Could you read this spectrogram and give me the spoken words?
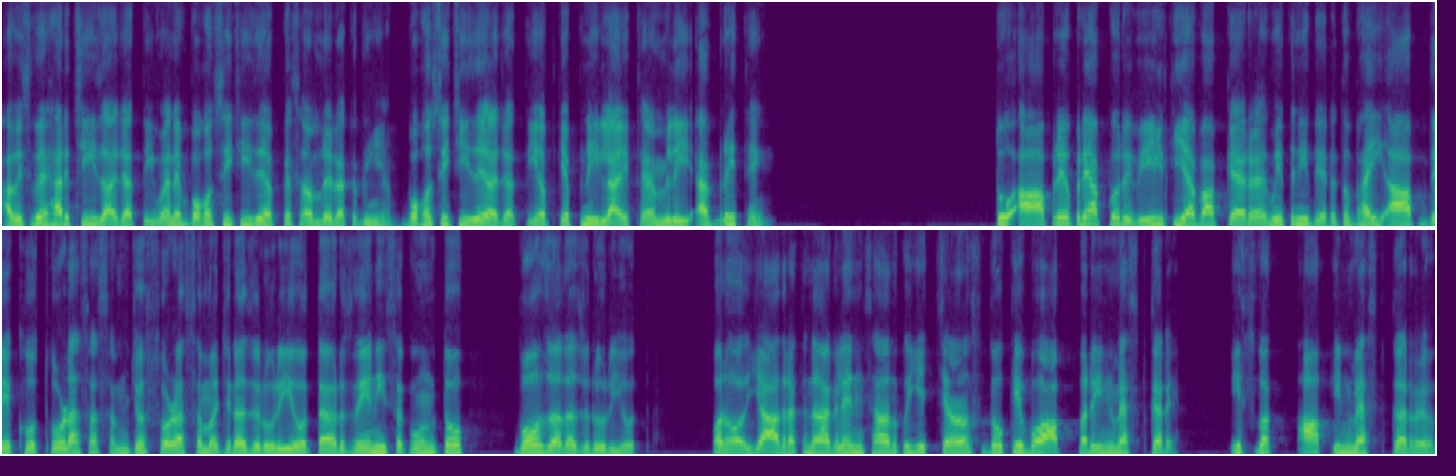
अब इसमें हर चीज़ आ जाती है। मैंने बहुत सी चीज़ें आपके सामने रख दी हैं, बहुत सी चीज़ें आ जाती हैं, आपकी अपनी लाइफ फैमिली एवरीथिंग तो आपने अपने आप को रिवील किया, अब आप कह रहे हैं इतनी देर है। तो भाई आप देखो थोड़ा सा समझो, थोड़ा समझना ज़रूरी होता है और जहनी सुकून तो बहुत ज़्यादा ज़रूरी होता है। और याद रखना, अगले इंसान को ये चांस दो कि वो आप पर इन्वेस्ट करे। इस वक्त आप इन्वेस्ट कर रहे हो।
